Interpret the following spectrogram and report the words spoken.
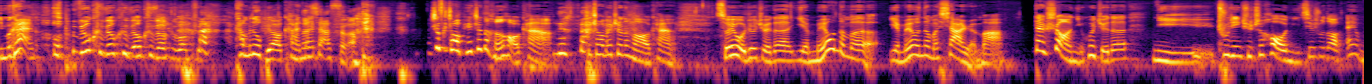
你们看，哦，不要哭，不要哭，不要哭，不要哭，不要哭，他们都不要看，都但吓死了。这个照片真的很好看啊，这照片真的很好看，所以我就觉得也没有那么也没有那么吓人嘛。但是啊，你会觉得你住进去之后，你接触到，哎，我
